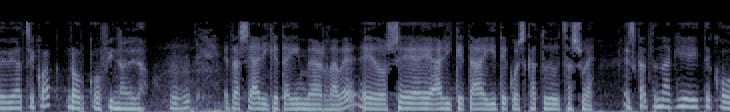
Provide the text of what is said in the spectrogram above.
DBH-koak, gaurko finalera. Eta ze ariketa egin behar dabe, edo ze ariketa egiteko eskatu dut zazue? Eskatzen daki egiteko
